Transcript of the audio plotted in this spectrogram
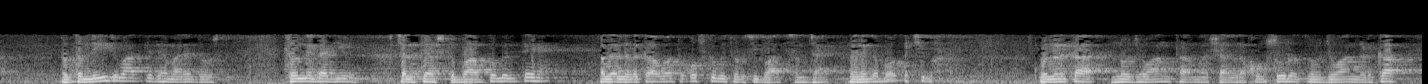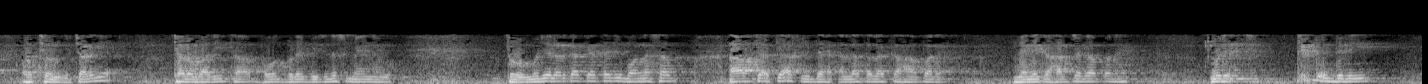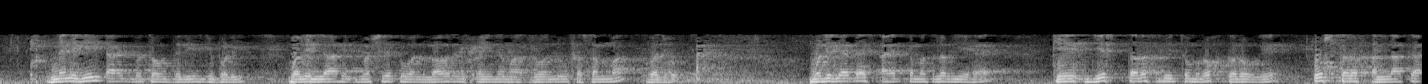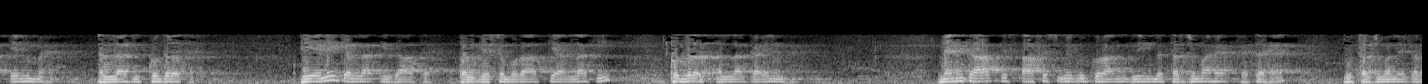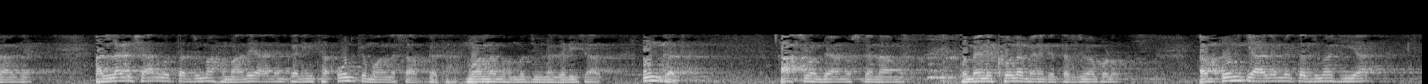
تو تبلیغ جماعت کے تھے ہمارے دوست۔ تو انہوں نے کہا جی چلتے ہیں، اس کے باپ کو ملتے ہیں، اگر لڑکا ہوا تو اس کو بھی تھوڑی سی بات سمجھائے میں نے کہا، بہت اچھی بات ہے۔ وہ لڑکا نوجوان تھا، ماشاءاللہ خوبصورت نوجوان لڑکا، اور تھے ان کو چڑھ گیا کاروباری تھا، بہت بڑے بزنس مین ہے وہ۔ تو مجھے لڑکا کہتا ہے جی مولانا صاحب، آپ کا کیا عقیدہ ہے؟ اللہ تعالیٰ کہاں پر ہے؟ میں نے کہا ہر جگہ پر ہے۔ مجھے دلیل، میں نے یہی آیت بتاؤ دلیل کی پڑھی ولی اللہ مشرق والمغرب فسما وجہ مجھے کہتا ہے، اس آیت کا مطلب یہ ہے کہ جس طرف بھی تم رخ کرو گے، اس طرف اللہ کا علم ہے، اللہ کی قدرت ہے۔ یہ نہیں کہ اللہ کی ذات ہے، بلکہ اس سے مراد کیا اللہ کی قدرت، اللہ کا علم ہے۔ میں نے کہا، آپ کس آفس میں کوئی قرآن کریم کا ترجمہ ہے؟ کہتا ہے، وہ ترجمہ لے کر آ گیا۔ اللہ کے شان، وہ ترجمہ ہمارے عالم کا نہیں تھا، ان کے مولانا صاحب کا تھا۔ مولانا محمد جونا گڑی صاحب، ان کا تھا۔ آسم بیان، اس کا نام ہے۔ تو میں نے کھولا، میں نے کہا، ترجمہ پڑھو۔ اب ان کے عالم میں ترجمہ کیا،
